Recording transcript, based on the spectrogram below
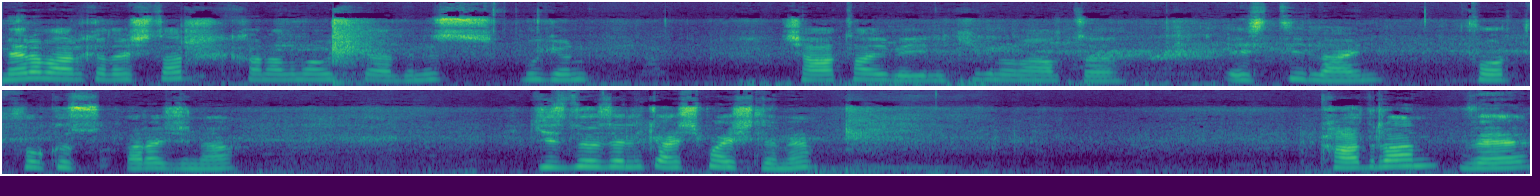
Merhaba arkadaşlar, kanalıma hoş geldiniz. Bugün Çağatay Bey'in 2016 ST Line Ford Focus aracına gizli özellik açma işlemi, kadran ve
